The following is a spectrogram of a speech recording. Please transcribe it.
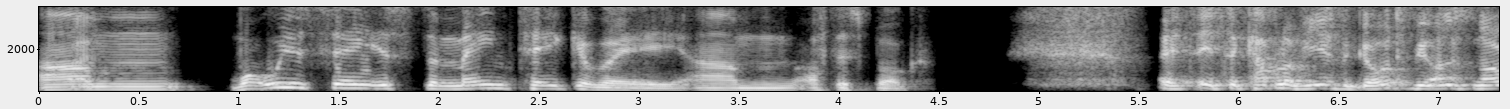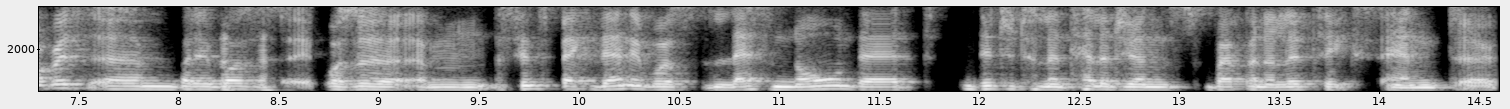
Um, right. What would you say is the main takeaway um, of this book? It's it's a couple of years ago, to be honest, Norbert. Um, but it was it was a um, since back then it was less known that digital intelligence, web analytics, and uh,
